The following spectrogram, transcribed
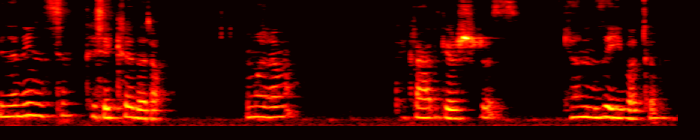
Dinlediğiniz için teşekkür ederim. Umarım tekrar görüşürüz. Kendinize iyi bakın.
